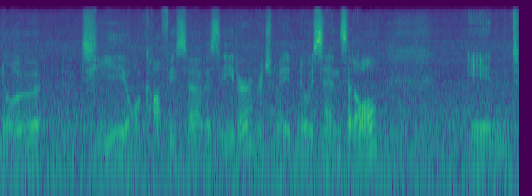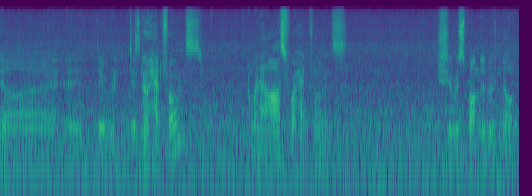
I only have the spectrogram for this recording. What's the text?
no tea or coffee service either, which made no sense at all. And uh, uh, there, there's no headphones. And when I asked for headphones, she responded with no.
